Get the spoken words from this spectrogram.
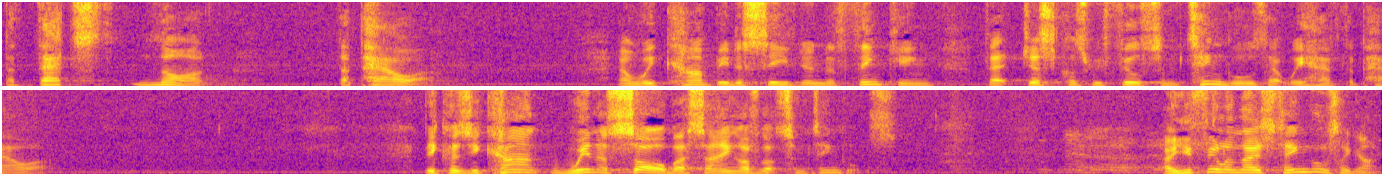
But that's not the power. And we can't be deceived into thinking that just because we feel some tingles that we have the power. Because you can't win a soul by saying, I've got some tingles. Are you feeling those tingles? They're going,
